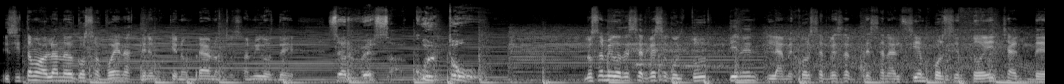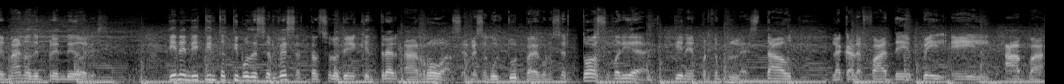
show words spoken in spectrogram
Y si estamos hablando de cosas buenas, tenemos que nombrar a nuestros amigos de Cerveza Cultur. Los amigos de Cerveza Cultur tienen la mejor cerveza artesanal 100% hecha de mano de emprendedores. Tienen distintos tipos de cervezas, tan solo tienes que entrar a arroba cerveza cultur para conocer todas sus variedades. Tienen, por ejemplo, la Stout, la Calafate, Pale Ale, APA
